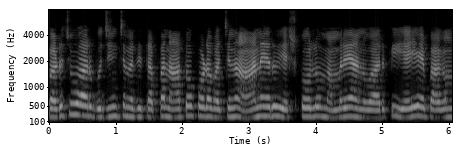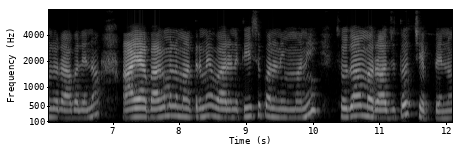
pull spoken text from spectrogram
పడుచువారు భుజించినది తప్ప నాతో కూడా వచ్చిన ఆనేరు యష్కోలు మమ్రే అను వారికి ఏ ఏ భాగములు రావలేనో ఆయా భాగములు మాత్రమే వారిని తీసుకొననిమ్మని సుధామ రాజుతో చెప్పాను.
